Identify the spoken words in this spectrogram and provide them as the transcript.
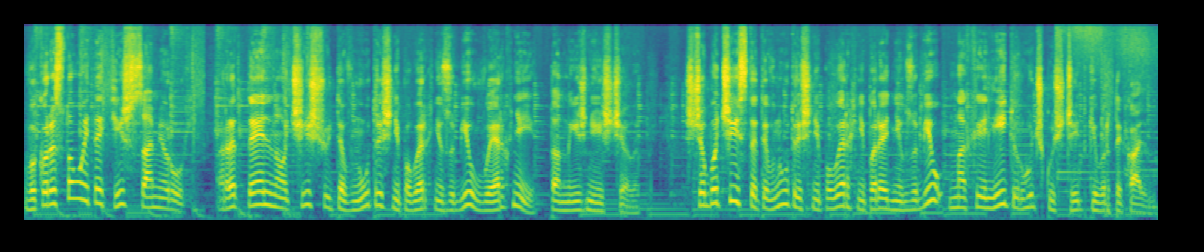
Використовуйте ті ж самі рухи. Ретельно очищуйте внутрішні поверхні зубів верхньої та нижньої щелепи. Щоб очистити внутрішні поверхні передніх зубів, нахиліть ручку щітки вертикально.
